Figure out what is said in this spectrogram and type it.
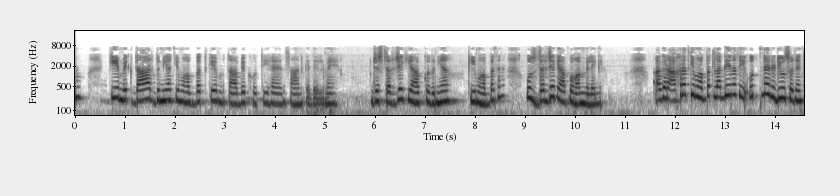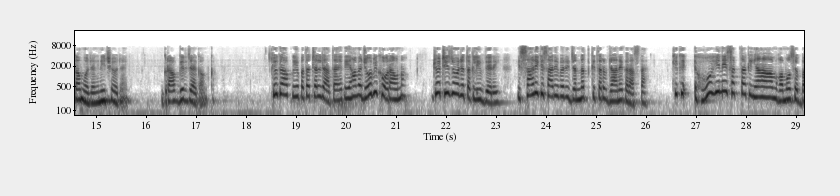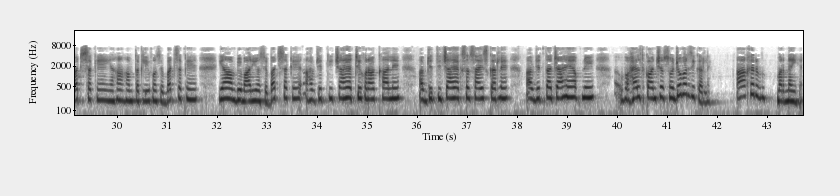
کی مقدار دنیا کی محبت کے مطابق ہوتی ہے انسان کے دل میں جس درجے کی آپ کو دنیا کی محبت ہے نا اس درجے کے آپ کو غم ملیں گے اگر آخرت کی محبت لگ گئی نا تو یہ اتنے ریڈیوس ہو جائیں کم ہو جائیں گے نیچے ہو جائیں گے گراف گر جائے گا ان کا کیونکہ آپ کو یہ پتا چل جاتا ہے کہ یہاں میں جو بھی کھو رہا ہوں نا جو چیز مجھے تکلیف دے رہی یہ ساری کی ساری میری جنت کی طرف جانے کا راستہ ہے کیونکہ ہو ہی نہیں سکتا کہ یہاں ہم غموں سے بچ سکیں یہاں ہم تکلیفوں سے بچ سکیں یہاں ہم بیماریوں سے بچ سکیں آپ جتنی چاہیں اچھی خوراک کھا لیں آپ جتنی چاہیں ایکسرسائز کر لیں آپ جتنا چاہیں اپنی ہیلتھ کانشیس ہوں جو مرضی کر لیں آخر مرنا ہی ہے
